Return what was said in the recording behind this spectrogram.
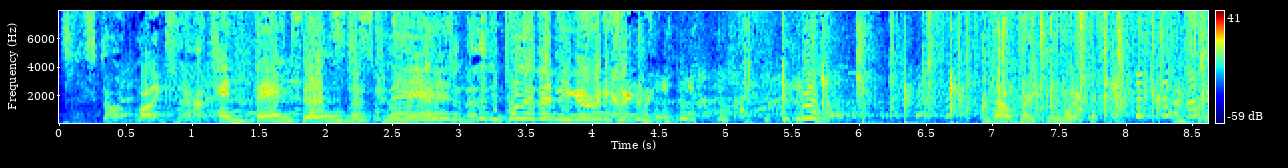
So you start like that. And Ben you build starts to up momentum, and then you pull it in and you go really quickly. Without breaking the microphone. And, so,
